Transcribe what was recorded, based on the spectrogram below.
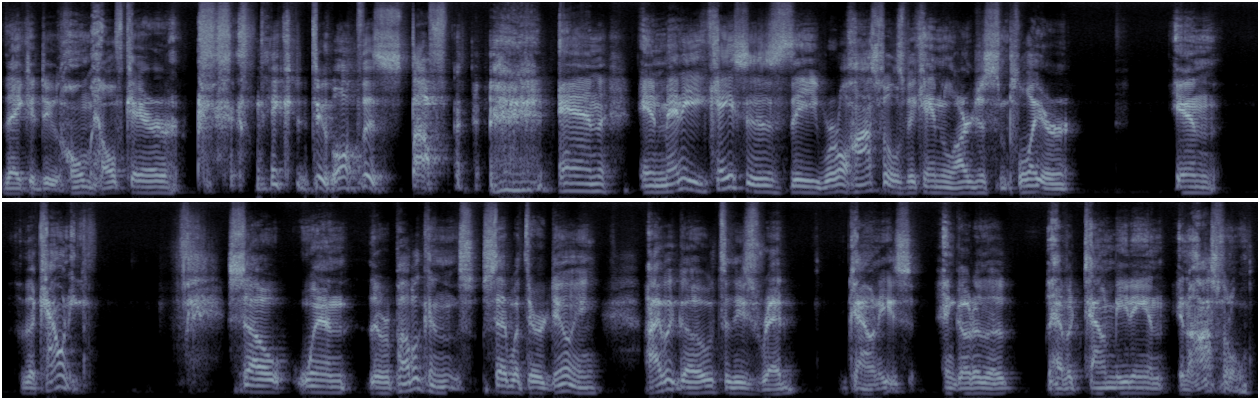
They could do home health care. they could do all this stuff. and in many cases, the rural hospitals became the largest employer in the county. So when the Republicans said what they were doing, I would go to these red counties and go to the have a town meeting in, in a hospital.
